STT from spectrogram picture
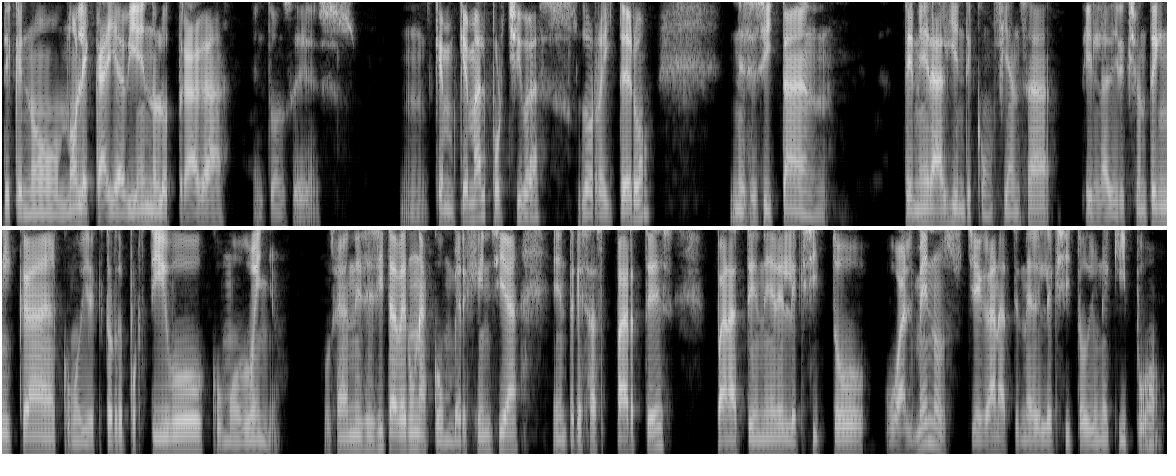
de que no, no le caía bien, no lo traga, entonces, qué, qué mal por Chivas, lo reitero, necesitan tener a alguien de confianza en la dirección técnica, como director deportivo, como dueño. O sea, necesita haber una convergencia entre esas partes para tener el éxito o al menos llegar a tener el éxito de un equipo.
